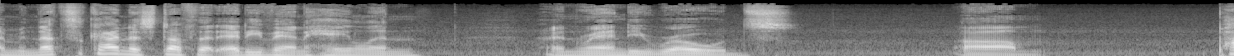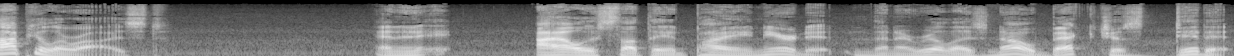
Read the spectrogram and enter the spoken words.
I mean, that's the kind of stuff that Eddie Van Halen and Randy Rhoads um, popularized. And it, I always thought they had pioneered it, and then I realized no, Beck just did it,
